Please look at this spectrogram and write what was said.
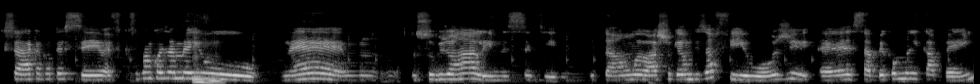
que será que aconteceu? Aí fica uma coisa meio, uhum. né, um, um subjornalismo nesse sentido. Então, eu acho que é um desafio hoje é saber comunicar bem,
